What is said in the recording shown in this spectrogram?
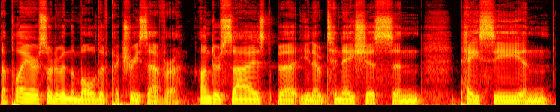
a player sort of in the mold of Patrice Evra. Undersized, but you know, tenacious and pacey and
